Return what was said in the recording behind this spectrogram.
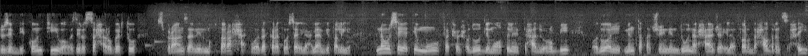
جوزيبي كونتي ووزير الصحة روبرتو سبرانزا للمقترح وذكرت وسائل إعلام إيطالية أنه سيتم فتح الحدود لمواطني الاتحاد الأوروبي ودول منطقة شنغن دون الحاجة إلى فرض حظر صحي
